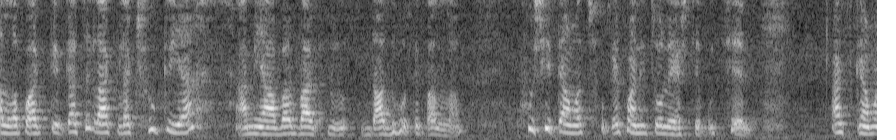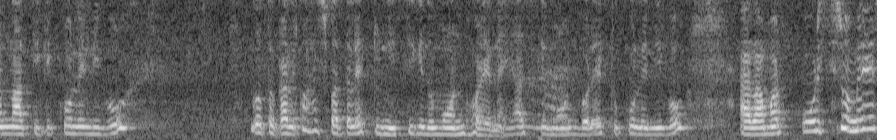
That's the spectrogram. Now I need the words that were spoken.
আল্লাহ পাকের কাছে লাখ লাখ শুক্রিয়া। আমি আবার দাদু হতে পারলাম। খুশিতে আমার চোখের পানি চলে আসছে, বুঝছেন? আজকে আমার নাতিকে কোলে নিব। গতকাল হাসপাতালে একটু নিচ্ছি কিন্তু মন ভরে নাই। আজকে মন ভরে একটু কোলে নিব। আর আমার পরিশ্রমের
